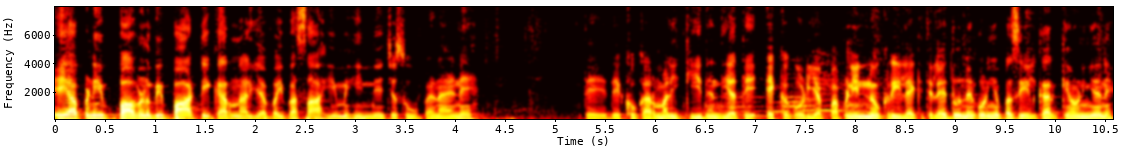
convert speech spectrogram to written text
ਇਹ ਆਪਣੀ ਪਵਨ ਵੀ ਪਾਰਟੀ ਕਰਨ ਵਾਲੀ ਆ ਬਾਈ ਬਸ ਆਹੀ ਮਹੀਨੇ ਚ ਸੂ ਪੈਣਾ ਇਹਨੇ। ਤੇ ਦੇਖੋ ਕਰਮ ਵਾਲੀ ਕੀ ਦਿੰਦੀ ਆ ਤੇ ਇੱਕ ਘੋੜੀ ਆਪਾਂ ਆਪਣੀ ਨੌਕਰੀ ਲੈ ਕੇ ਚੱਲੇ ਦੋਨੇ ਘੋੜੀਆਂ ਆਪਾਂ ਸੇਲ ਕਰਕੇ ਆਉਣੀਆਂ ਨੇ।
